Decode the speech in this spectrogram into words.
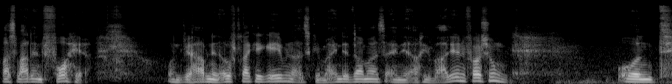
was war denn vorher. Und wir haben den Auftrag gegeben, als Gemeinde damals, eine Archivalienforschung. Und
